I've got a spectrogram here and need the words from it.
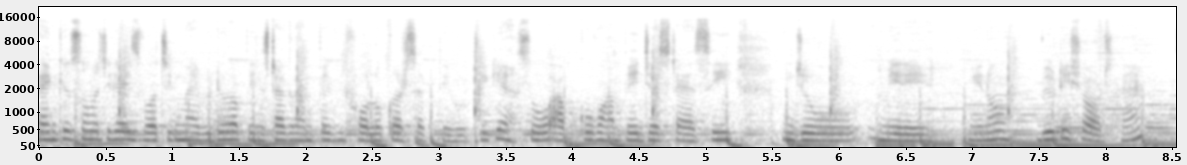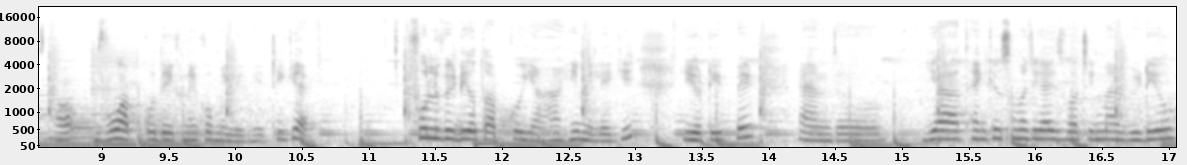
thank you so much guys watching my video आप इंस्टाग्राम पे भी फॉलो कर सकते हो ठीक है? सो so, आपको वहाँ पे जस्ट ऐसी जो मेरे यू नो ब्यूटी शॉट्स हैं वो आपको देखने को मिलेंगे ठीक है? फुल वीडियो तो आपको यहाँ ही मिलेगी यूट्यूब पे। एंड या thank you so much guys watching my video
